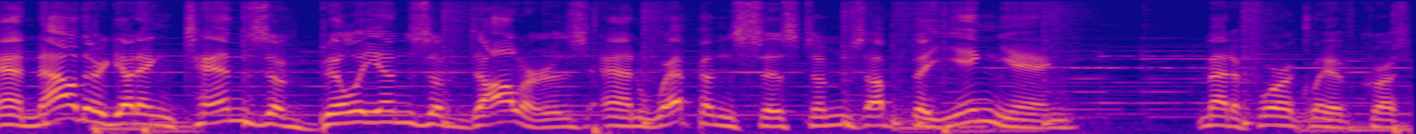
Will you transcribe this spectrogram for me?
and now they're getting tens of billions of dollars and weapon systems up the yin yang, metaphorically, of course,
